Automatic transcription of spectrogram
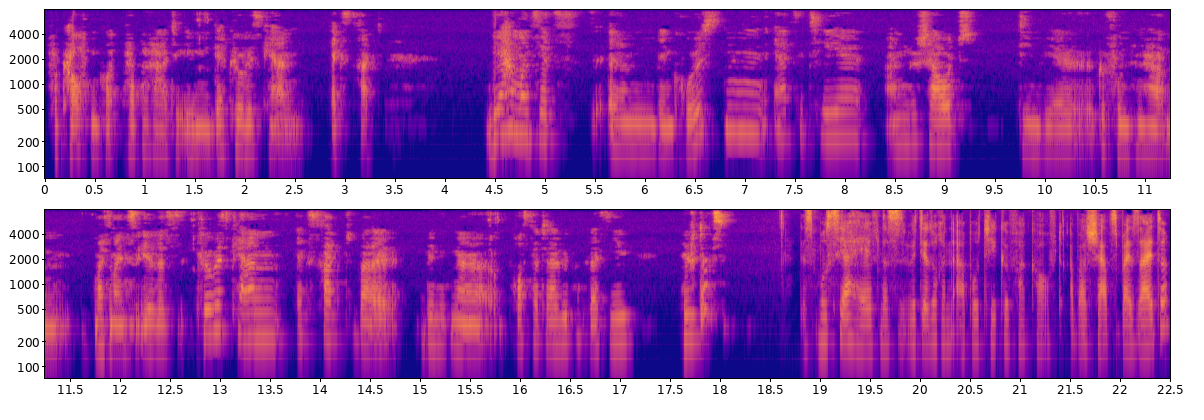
verkauften Präparate eben der Kürbiskernextrakt. Wir haben uns jetzt ähm, den größten RCT angeschaut, den wir gefunden haben. Was meinst du, Iris? Kürbiskernextrakt bei benigner Prostatahyperplasie. Hilft das? Das muss ja helfen. Das wird ja doch in der Apotheke verkauft. Aber Scherz beiseite.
